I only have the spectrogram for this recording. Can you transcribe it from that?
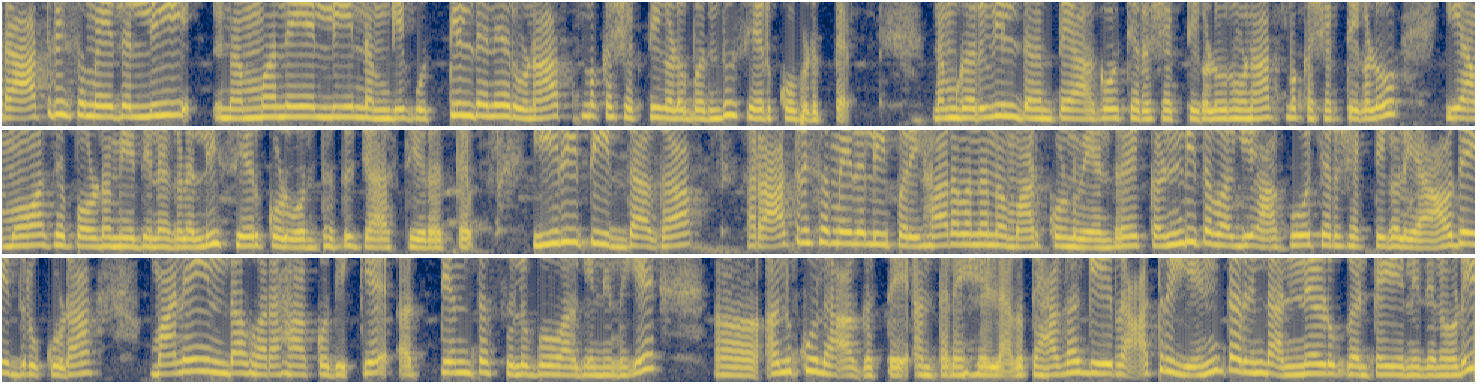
ರಾತ್ರಿ ಸಮಯದಲ್ಲಿ ನಮ್ಮನೆಯಲ್ಲಿ ನಮಗೆ ಗೊತ್ತಿಲ್ಲದೇ ಋಣಾತ್ಮಕ ಶಕ್ತಿಗಳು ಬಂದು ಸೇರ್ಕೊಬಿಡುತ್ತೆ. ನಮ್ಗೆ ಅರಿವಿಲ್ದಂತೆ ಆಗೋಚರ ಶಕ್ತಿಗಳು, ಋಣಾತ್ಮಕ ಶಕ್ತಿಗಳು ಈ ಅಮಾವಾಸ್ಯೆ ಪೌರ್ಣಮಿಯ ದಿನಗಳಲ್ಲಿ ಸೇರಿಕೊಳ್ಳುವಂಥದ್ದು ಜಾಸ್ತಿ ಇರುತ್ತೆ. ಈ ರೀತಿ ಇದ್ದಾಗ ರಾತ್ರಿ ಸಮಯದಲ್ಲಿ ಈ ಪರಿಹಾರವನ್ನು ನಾವು ಮಾಡಿಕೊಂಡ್ವಿ ಅಂದರೆ ಖಂಡಿತವಾಗಿ ಆಗೋಚರ ಶಕ್ತಿಗಳು ಯಾವುದೇ ಇದ್ದರೂ ಕೂಡ ಮನೆಯಿಂದ ಹೊರ ಹಾಕೋದಕ್ಕೆ ಅತ್ಯಂತ ಸುಲಭವಾಗಿ ನಿಮಗೆ ಅನುಕೂಲ ಆಗುತ್ತೆ ಅಂತಲೇ ಹೇಳಲಾಗುತ್ತೆ. ಹಾಗಾಗಿ ರಾತ್ರಿ ಎಂಟರಿಂದ ಹನ್ನೆರಡು ಗಂಟೆ ಏನಿದೆ ನೋಡಿ,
